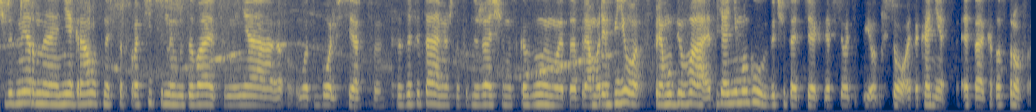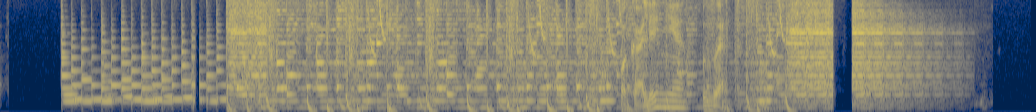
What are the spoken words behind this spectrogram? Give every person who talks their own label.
Speaker 1: Чрезмерная неграмотность отвратительно вызывает у меня вот боль в сердце. Это запятая между подлежащим и сказуемым, это прям бьет, прям убивает. Я не могу дочитать текст, я все, типа, все, это конец, это катастрофа.
Speaker 2: Поколение Z.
